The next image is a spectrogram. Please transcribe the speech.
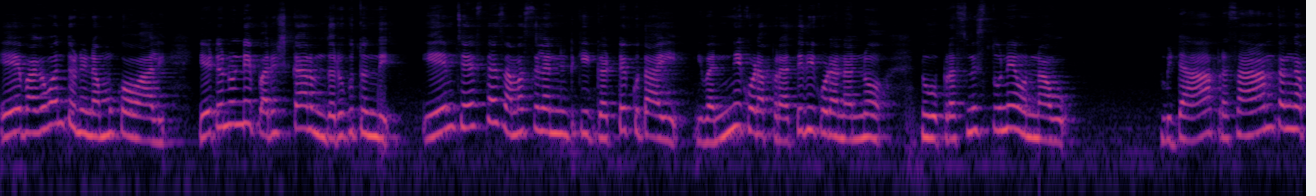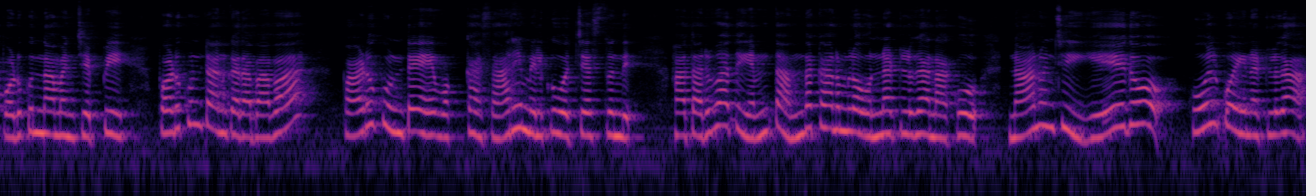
ఏ భగవంతుని నమ్ముకోవాలి? ఎటు నుండి పరిష్కారం దొరుకుతుంది? ఏం చేస్తే సమస్యలన్నింటికీ గట్టెక్కుతాయి? ఇవన్నీ కూడా ప్రతిదీ కూడా నన్ను నువ్వు ప్రశ్నిస్తూనే ఉన్నావు. బిడ్డ ప్రశాంతంగా పడుకుందామని చెప్పి పడుకుంటాను కదా బాబా పడుకుంటే ఒక్కసారి మెలకు వచ్చేస్తుంది. ఆ తరువాత ఎంత అంధకారంలో ఉన్నట్లుగా నాకు నా నుంచి ఏదో కోల్పోయినట్లుగా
